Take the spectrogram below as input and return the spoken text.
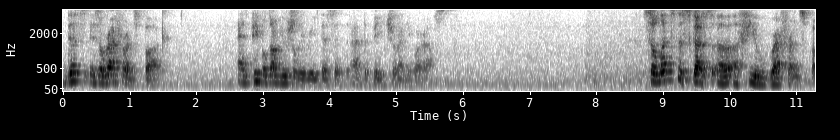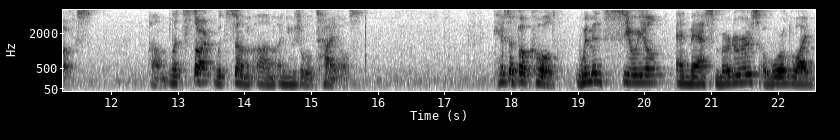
This is a reference book, and people don't usually read this at, at the beach or anywhere else. So let's discuss a, a few reference books. Um, let's start with some um, unusual titles. Here's a book called Women, Serial, and Mass Murderers, a worldwide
